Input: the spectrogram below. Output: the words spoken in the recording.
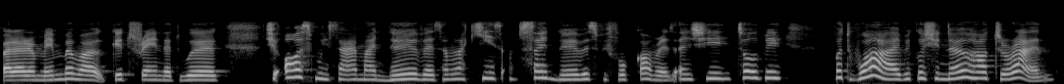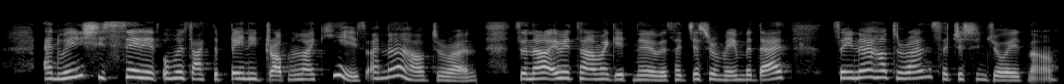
But I remember my good friend at work, she asked me, so am I nervous? I'm like, yes, I'm so nervous before comrades. And she told me, but why? Because you know how to run. And when she said it, almost like the penny dropped. I'm like, yes, I know how to run. So now every time I get nervous, I just remember that. So you know how to run, so just enjoy it now.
